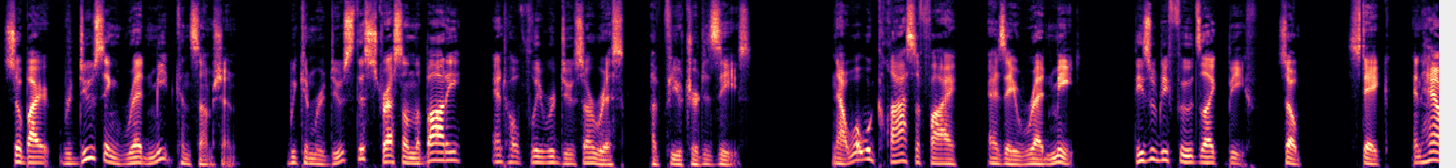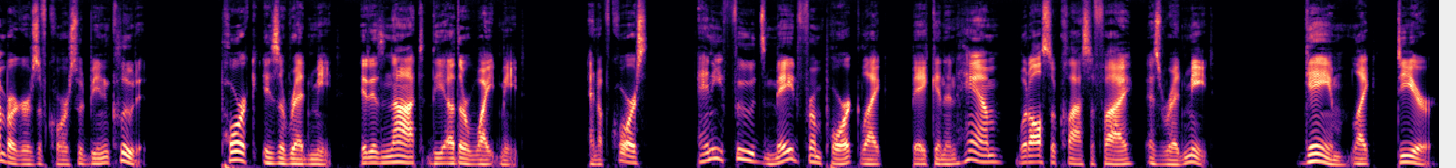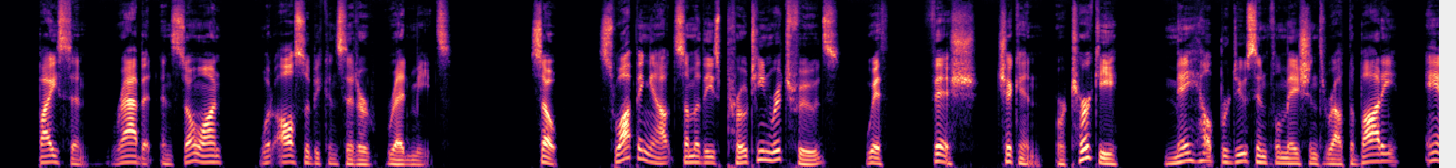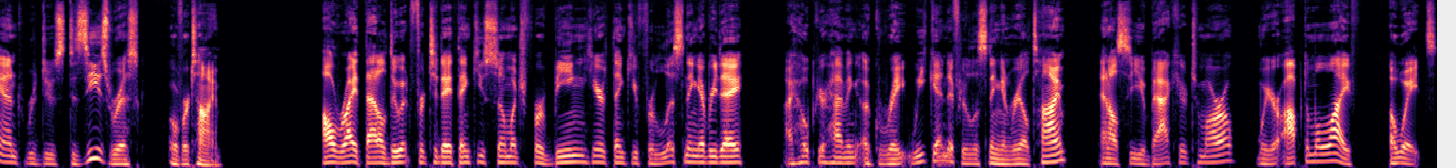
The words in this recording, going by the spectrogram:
So by reducing red meat consumption, we can reduce this stress on the body and hopefully reduce our risk of future disease. Now, what would classify as a red meat? These would be foods like beef. So, steak, and hamburgers, of course, would be included. Pork is a red meat. It is not the other white meat. And of course, any foods made from pork, like bacon and ham, would also classify as red meat. Game, like deer, bison, rabbit, and so on, would also be considered red meats. So, swapping out some of these protein rich foods with fish, chicken, or turkey may help reduce inflammation throughout the body and reduce disease risk over time. All right, that'll do it for today. Thank you so much for being here. Thank you for listening every day. I hope you're having a great weekend if you're listening in real time, and I'll see you back here tomorrow where your optimal life awaits.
